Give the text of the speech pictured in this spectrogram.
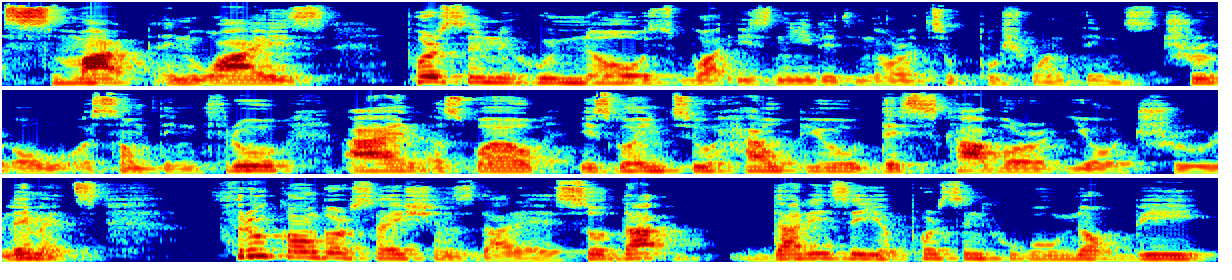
smart and wise person who knows what is needed in order to push one thing through or something through and as well is going to help you discover your true limits. Through conversations that is. So that that is a, a person who will not be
